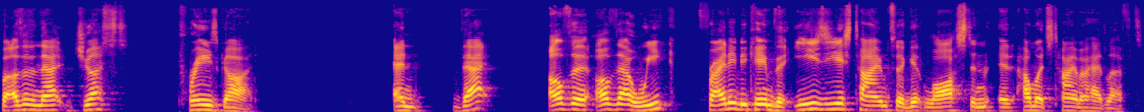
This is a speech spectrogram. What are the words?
But other than that, just praise God. And that of the of that week, Friday became the easiest time to get lost in, in how much time I had left.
